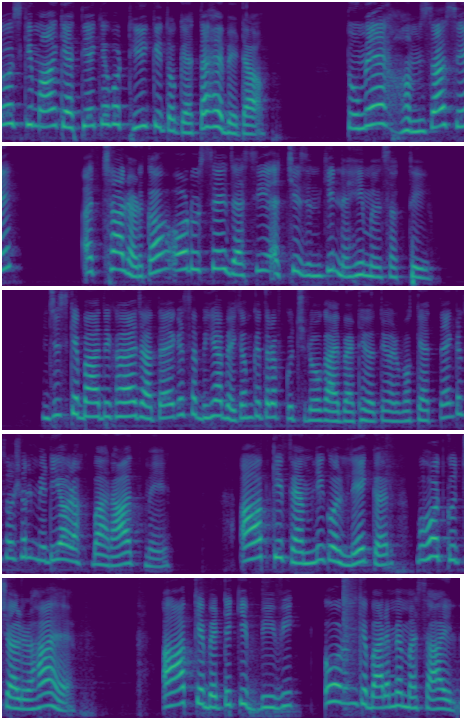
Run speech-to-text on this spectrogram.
तो उसकी माँ कहती है कि वो ठीक ही तो कहता है बेटा। तुम्हें हमजा से अच्छा लड़का और उससे जैसी अच्छी ज़िंदगी नहीं मिल सकती। जिसके बाद दिखाया जाता है कि सबिया बेगम की तरफ़ कुछ लोग आए बैठे होते हैं और वो कहते हैं कि सोशल मीडिया और अखबार में आपकी फैमिली को लेकर बहुत कुछ चल रहा है। आपके बेटे की बीवी और उनके बारे में मसाइल।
